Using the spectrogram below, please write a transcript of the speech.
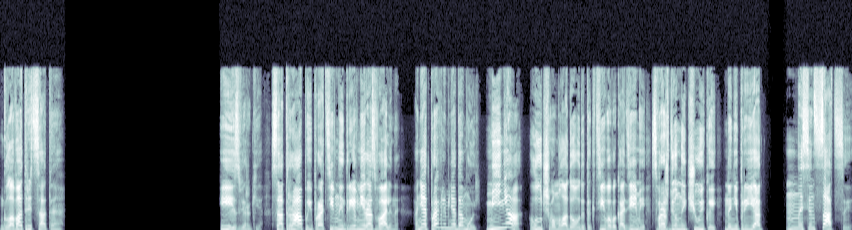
Глава 30. Изверги, сатрапы и противные древние развалины. Они отправили меня домой. Меня, лучшего молодого детектива в академии с врожденной чуйкой на неприят... на сенсации.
